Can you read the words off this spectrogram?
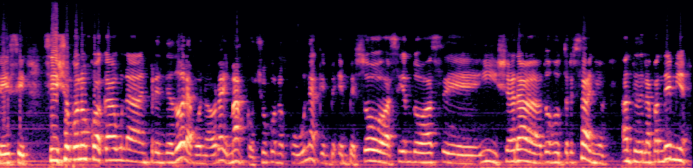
Sí, sí. Sí, yo conozco acá una emprendedora, bueno, ahora hay más, yo conozco una que empe- empezó haciendo hace, y ya era dos o tres años, antes de la pandemia,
